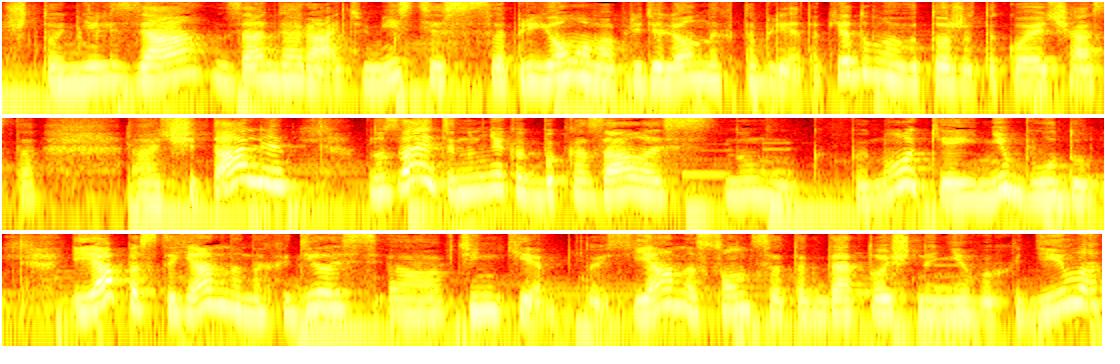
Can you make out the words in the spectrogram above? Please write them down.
что нельзя загорать вместе с приемом определенных таблеток. Я думаю, вы тоже такое часто э, читали. Но знаете, ну мне как бы казалось, ну как бы, ну окей, не буду. И я постоянно находилась э, в теньке. То есть я на солнце тогда точно не выходила,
